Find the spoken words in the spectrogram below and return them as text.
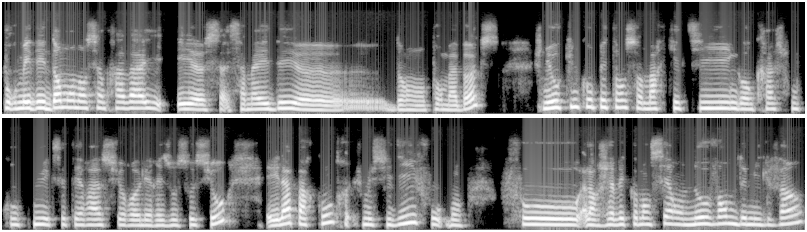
pour m'aider dans mon ancien travail et euh, ça m'a aidé euh, dans, pour ma box. Je n'ai aucune compétence en marketing, en création de contenu, etc. sur les réseaux sociaux. Et là, par contre, je me suis dit, faut bon, faut... Alors, j'avais commencé en novembre 2020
